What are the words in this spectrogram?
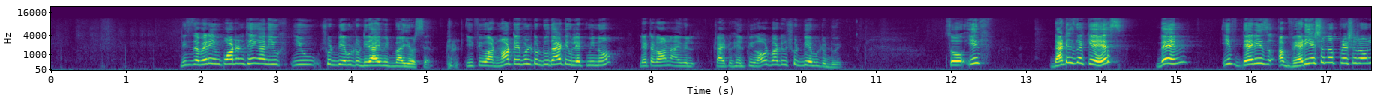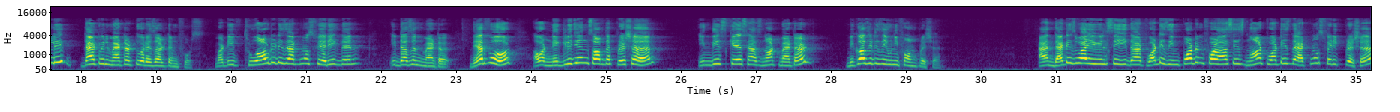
This is a very important thing and you, you should be able to derive it by yourself. if you are not able to do that you let me know later on I will try to help you out but you should be able to do it. So if that is the case then if there is a variation of pressure only that will matter to a resultant force but if throughout it is atmospheric then it does not matter. Therefore our negligence of the pressure in this case has not mattered because it is a uniform pressure and that is why you will see that what is important for us is not what is the atmospheric pressure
